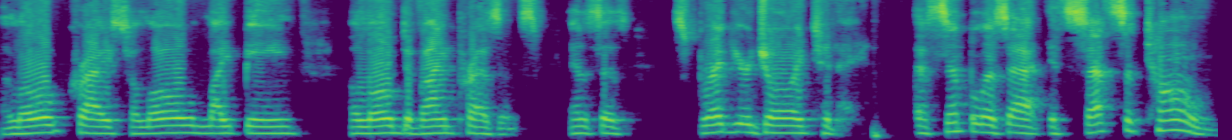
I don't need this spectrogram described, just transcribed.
hello, Christ, hello, light being, hello, divine presence. And it says, spread your joy today. As simple as that. It sets a tone.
